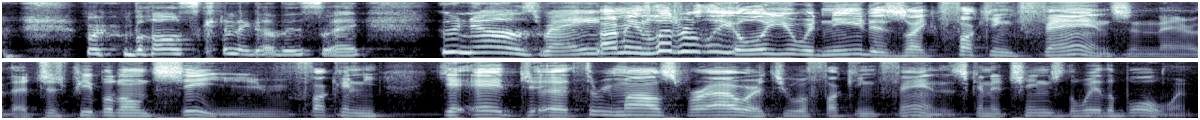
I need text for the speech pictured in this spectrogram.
Where ball's gonna go this way. Who knows, right? I mean, literally, all you would need is like fucking fans in there that just people don't see. You fucking you add uh, three miles per hour to a fucking fan that's gonna change the way the ball went.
